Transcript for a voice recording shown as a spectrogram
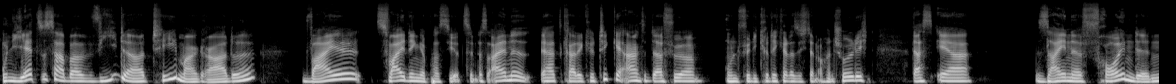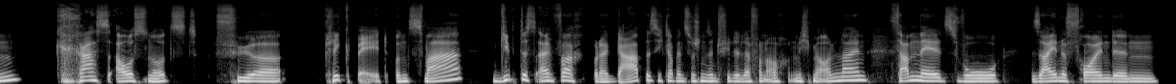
Und jetzt ist er aber wieder Thema gerade, weil zwei Dinge passiert sind. Das eine, er hat gerade Kritik geerntet dafür und für die Kritik hat er sich dann auch entschuldigt, dass er seine Freundin krass ausnutzt für Clickbait. Und zwar gibt es einfach oder gab es, ich glaube inzwischen sind viele davon auch nicht mehr online, Thumbnails, wo seine Freundin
